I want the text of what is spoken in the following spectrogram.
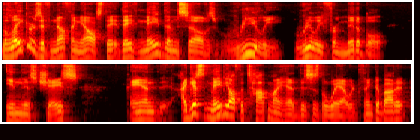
the Lakers, if nothing else, they, they've made themselves really, really formidable in this chase. And I guess maybe off the top of my head, this is the way I would think about it.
